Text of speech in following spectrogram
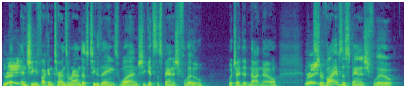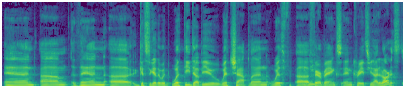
Right. And she fucking turns around, does two things. One, she gets the Spanish flu, which I did not know. right. Survives the Spanish flu, and um, then uh, gets together with with DW, with Chaplin, with uh, Mm-hmm. Fairbanks, and creates United Artists,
